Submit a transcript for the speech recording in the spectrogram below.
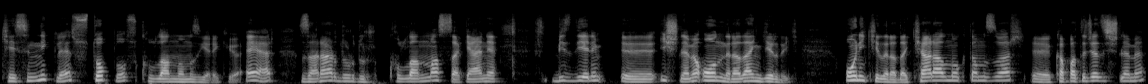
kesinlikle stop loss kullanmamız gerekiyor. Eğer zarar durdur kullanmazsak yani biz diyelim işleme 10 liradan girdik. 12 lirada kar al noktamız var. E, kapatacağız işlemi.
